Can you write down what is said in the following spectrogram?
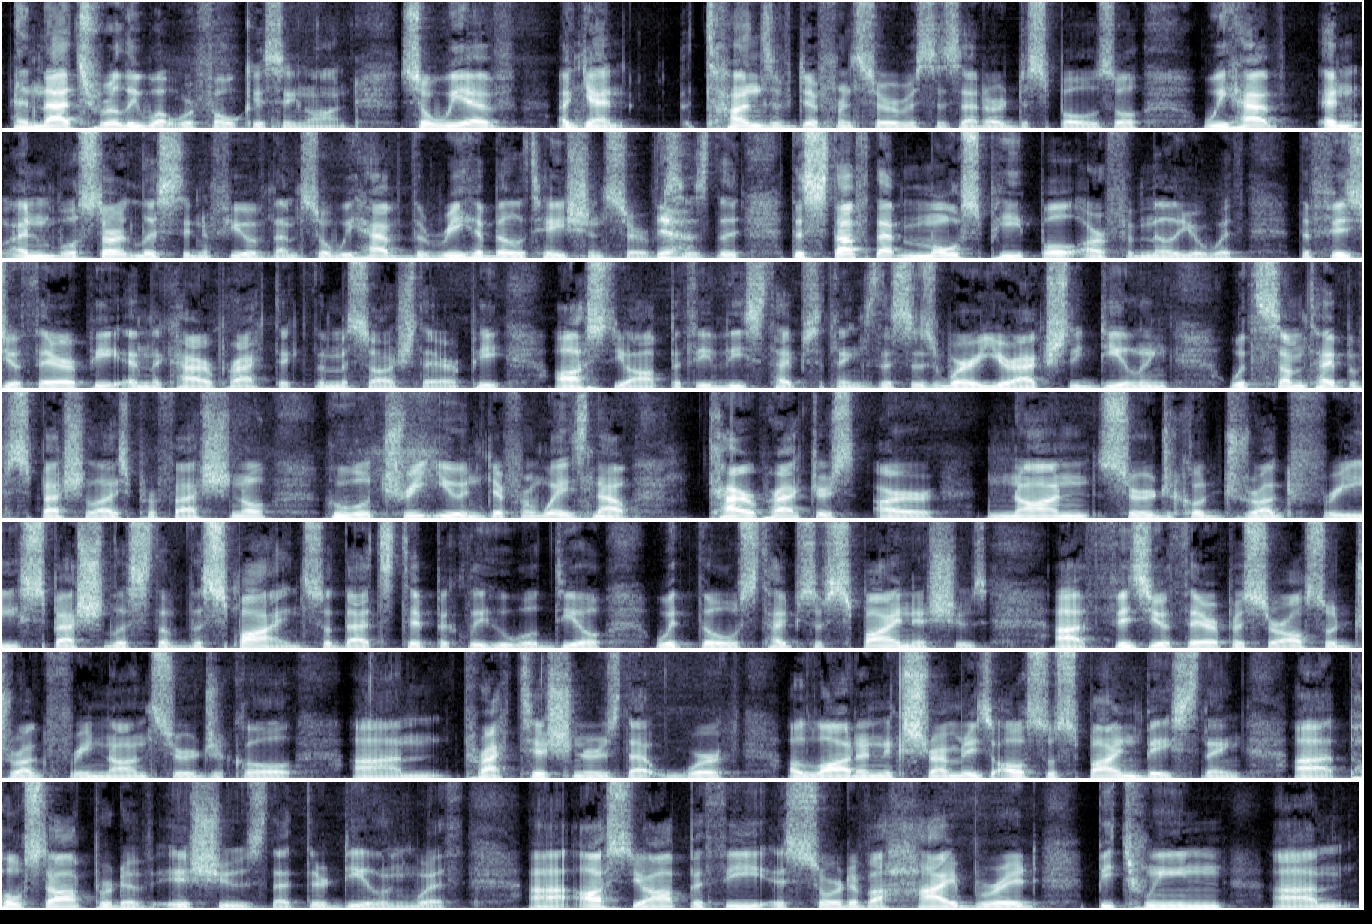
and that's really what we're focusing on. So we have, again, tons of different services at our disposal. We have, and and we'll start listing a few of them. So we have the rehabilitation services, the the stuff that most people are familiar with, the physiotherapy and the chiropractic, the massage therapy, osteopathy, these types of things. This is where you're actually dealing with some type of specialized professional who will treat you in different ways. Now, chiropractors are non-surgical drug-free specialists of the spine. So that's typically who will deal with those types of spine issues. Uh, physiotherapists are also drug-free non-surgical um, practitioners that work a lot in extremities. Also spine-based thing uh, post-operative issues that they're dealing with. Uh, osteopathy is sort of a hybrid between um,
